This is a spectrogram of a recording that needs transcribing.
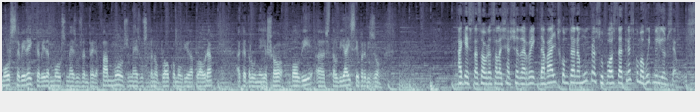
molt severa i que ve de molts mesos enrere. Fa molts mesos que no plou com hauria de ploure a Catalunya i això vol dir eh, estalviar i ser previsor. Aquestes obres a la xarxa de rec de Valls compten amb un pressupost de 3,8 milions d'euros.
